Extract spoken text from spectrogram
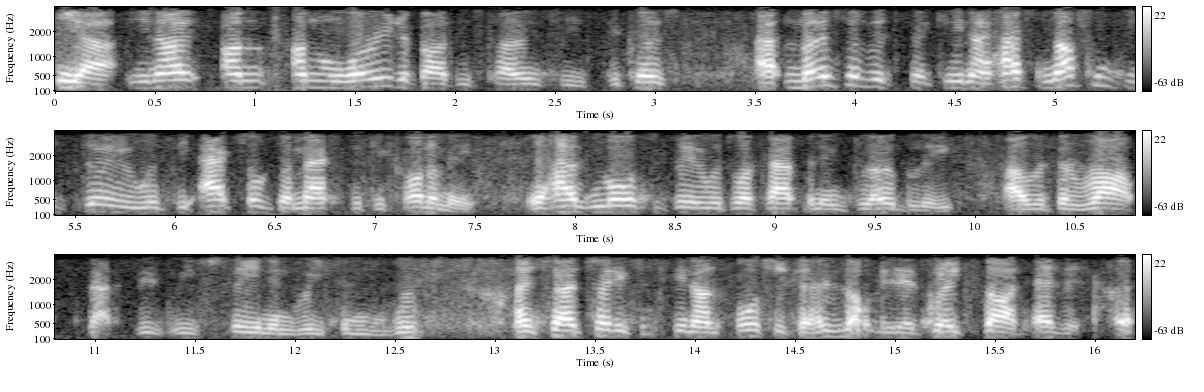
Yeah, you know, I'm I'm worried about these currencies because uh, most of it, Sakina, has nothing to do with the actual domestic economy. It has more to do with what's happening globally uh, with the rout that we've seen in recent weeks. And so 2016, unfortunately, has not been a great start, has it?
